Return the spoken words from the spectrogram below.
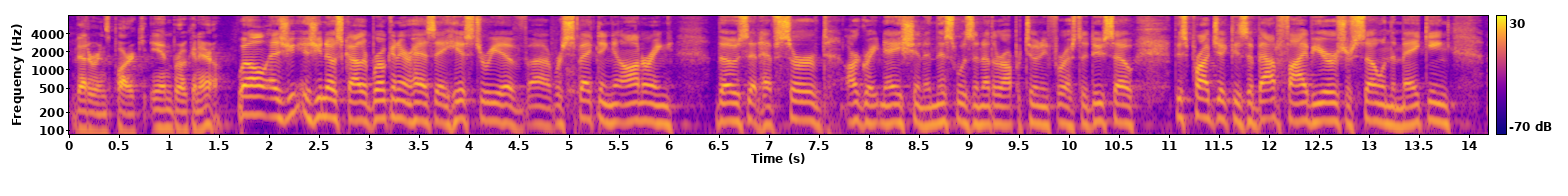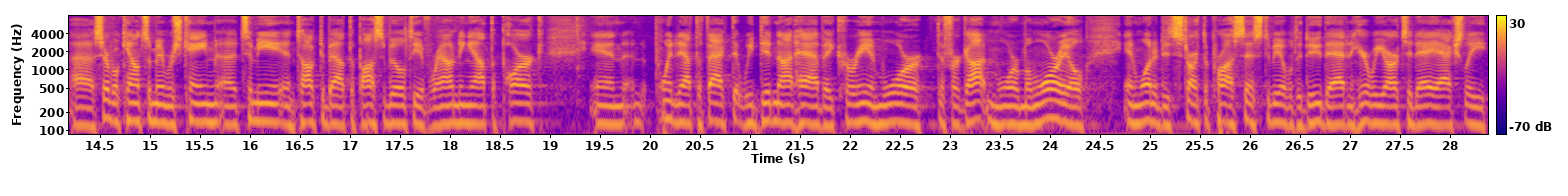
Veterans Park in Broken Arrow. Well, as you as you know, Skyler, Broken Arrow has a history of uh, respecting and honoring those that have served our great nation, and this was another opportunity for us to do so. This project is about five years or so in the making. Uh, several council members came uh, to me and talked about the possibility of rounding out the park and pointed out the fact that we did not have a Korean War, the Forgotten War memorial, and wanted to start the process to be able to do that. And here we are today, actually,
